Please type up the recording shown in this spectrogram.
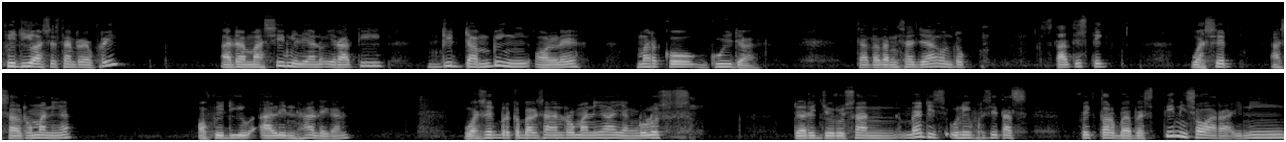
video asisten referee ada Massimiliano Irati didampingi oleh Marco Guida. Catatan saja untuk statistik wasit asal Romania. Ovidiu Alin Hade kan? Wasit berkebangsaan Romania yang lulus dari jurusan medis Universitas Victor Babes Timisoara ini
